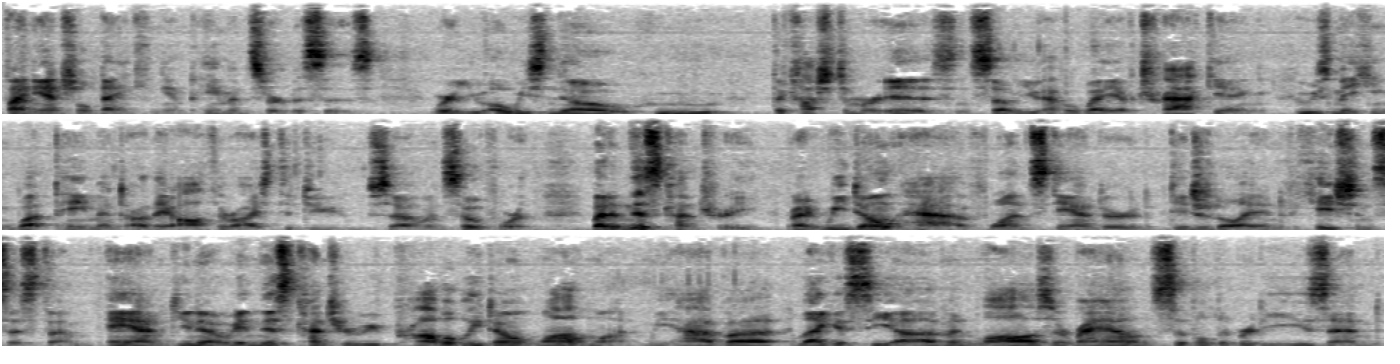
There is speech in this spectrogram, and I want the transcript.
financial banking and payment services where you always know who the customer is and so you have a way of tracking who's making what payment are they authorized to do so and so forth. But in this country right we don't have one standard digital identification system. And you know in this country we probably don't want one. We have a legacy of and laws around civil liberties and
